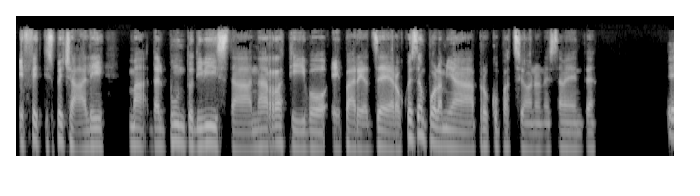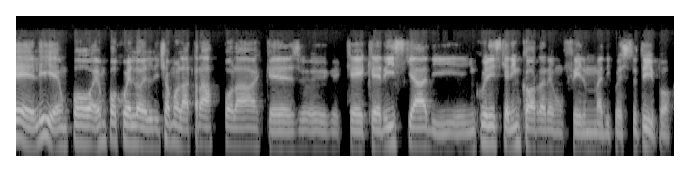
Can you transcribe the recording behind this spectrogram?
effetti speciali, ma dal punto di vista narrativo è pari a zero. Questa è un po' la mia preoccupazione, onestamente. E lì è un po', è un po quello, diciamo, la trappola che, che, che rischia di, in cui rischia di incorrere un film di questo tipo.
